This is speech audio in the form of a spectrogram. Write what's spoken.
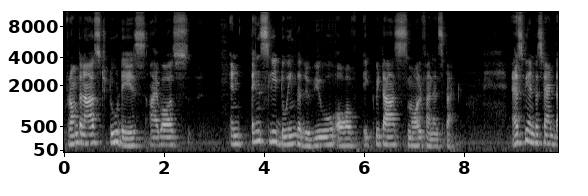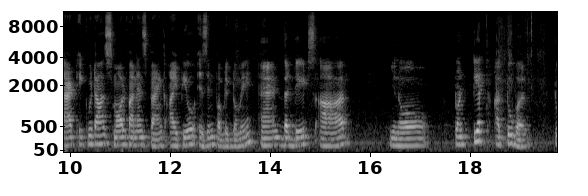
From the last two days, I was intensely doing the review of Equitas Small Finance Bank. As we understand that Equitas Small Finance Bank IPO is in public domain and the dates are you know 20th October to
